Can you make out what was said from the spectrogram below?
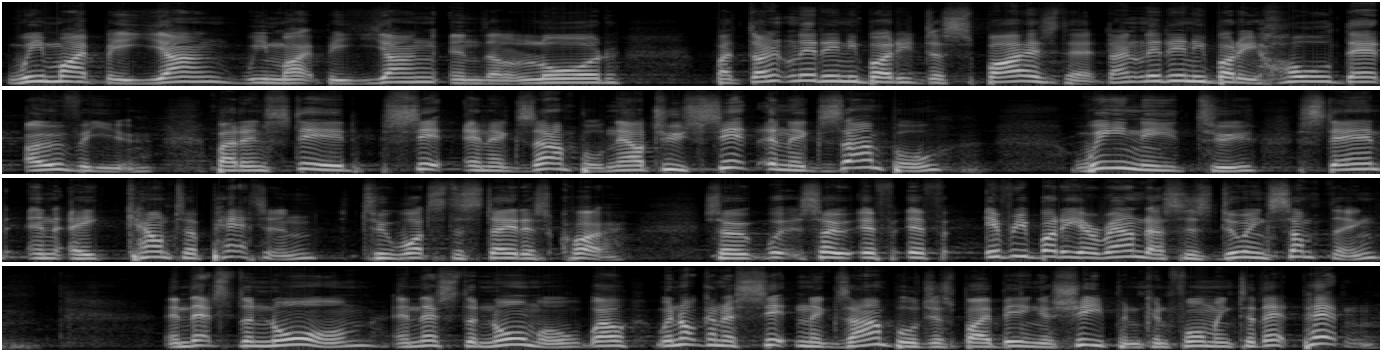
We might be young, we might be young in the Lord, but don't let anybody despise that. Don't let anybody hold that over you, but instead set an example. Now, to set an example, we need to stand in a counter pattern to what's the status quo. So, so if, if everybody around us is doing something, and that's the norm and that's the normal, well, we're not going to set an example just by being a sheep and conforming to that pattern.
